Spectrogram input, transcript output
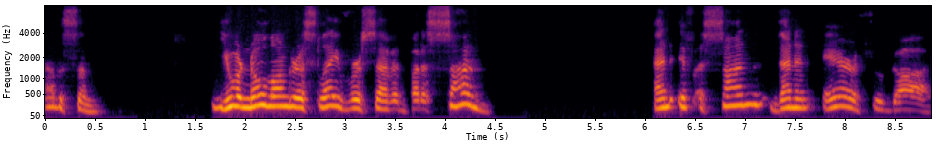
Abba's son. You are no longer a slave, verse 7, but a son. And if a son, then an heir through God.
